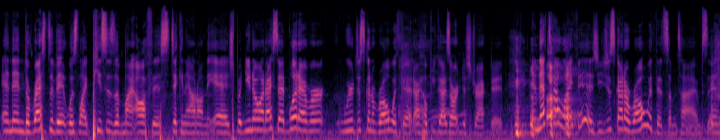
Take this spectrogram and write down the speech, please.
and then the rest of it was like pieces of my office sticking out on the edge. But you know what? I said, whatever. We're just gonna roll with it. I hope you guys aren't distracted, and that's how life is. You just gotta roll with it sometimes, and.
